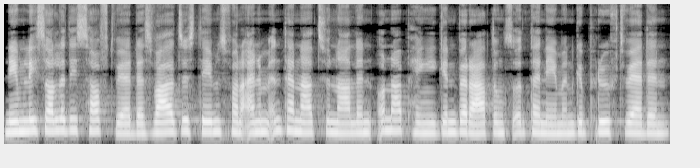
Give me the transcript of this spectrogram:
Nämlich solle die Software des Wahlsystems von einem internationalen unabhängigen Beratungsunternehmen geprüft werden.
